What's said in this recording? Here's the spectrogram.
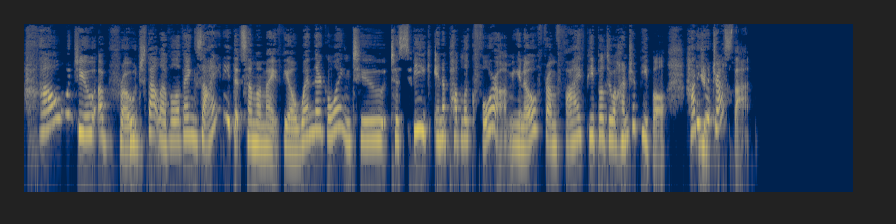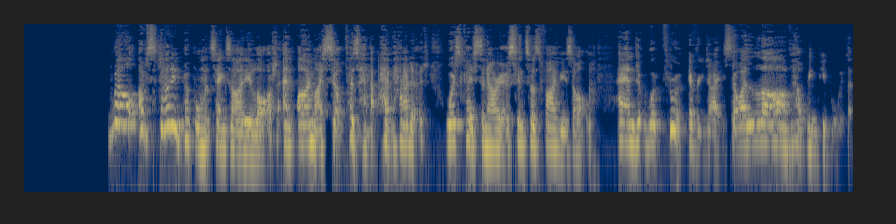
How would you approach mm. that level of anxiety that someone might feel when they're going to, to speak in a public forum, you know, from five people to a hundred people? How do you address that? Well, I've studied performance anxiety a lot, and I myself has ha- have had it worst case scenario since I was five years old and work through it every day. So I love helping people with it.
